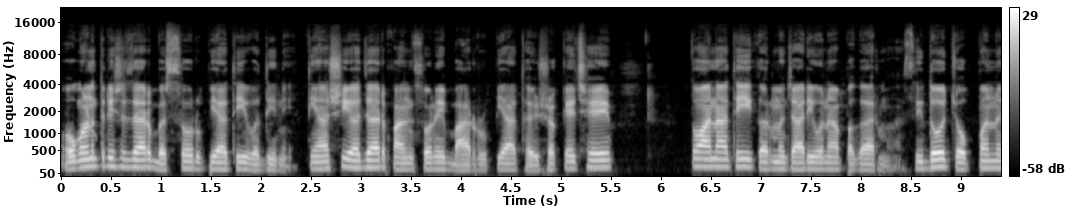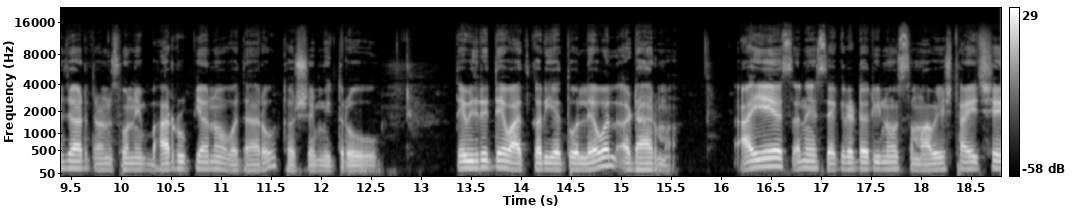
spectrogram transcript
ઓગણત્રીસ હજાર બસો રૂપિયાથી વધીને ત્યાંશી હજાર પાંચસો બાર રૂપિયા થઈ શકે છે. તો આનાથી કર્મચારીઓના પગારમાં સીધો ચોપન હજાર ત્રણસો બાર રૂપિયાનો વધારો થશે, મિત્રો. તેવી જ રીતે વાત કરીએ તો લેવલ અઢારમાં આઈએએસ અને સેક્રેટરીનો સમાવેશ થાય છે,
